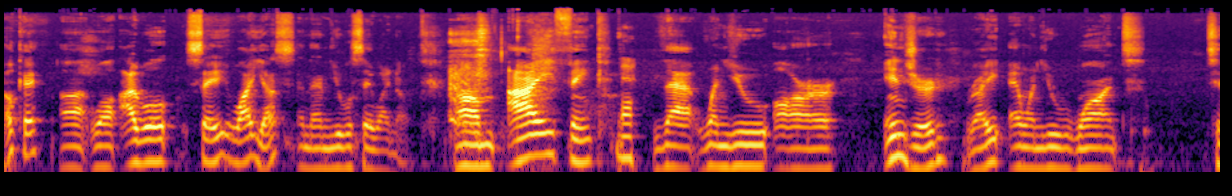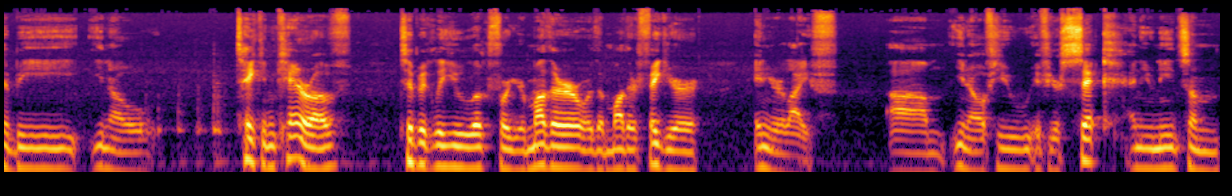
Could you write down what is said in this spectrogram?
Okay. Uh, well, I will say why yes, and then you will say why no. Um, I think Nah. that when you are injured, right, and when you want to be, you know, taken care of, typically you look for your mother or the mother figure in your life. Um, you know, if you if you're sick and you need some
